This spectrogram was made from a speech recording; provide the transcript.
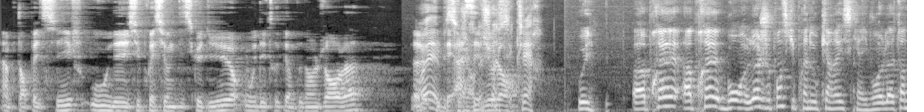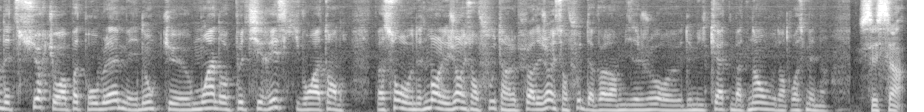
intempestifs ou des suppressions de disques durs ou des trucs un peu dans le genre là. Euh, ouais, c'est assez violent. C'est clair. Oui. Après, après, bon, là, je pense qu'ils prennent aucun risque. Hein. Ils vont l'attendre d'être sûrs qu'il n'y aura pas de problème, et donc euh, au moindre petit risque, ils vont attendre. De toute façon, honnêtement, les gens, ils s'en foutent. Hein. La plupart des gens, ils s'en foutent d'avoir leur mise à jour 2004 euh, maintenant ou dans 3 semaines. C'est ça.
